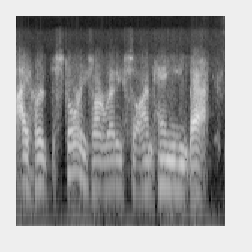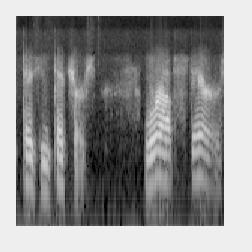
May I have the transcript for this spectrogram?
I heard the stories already, so I'm hanging back, taking pictures. We're upstairs.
